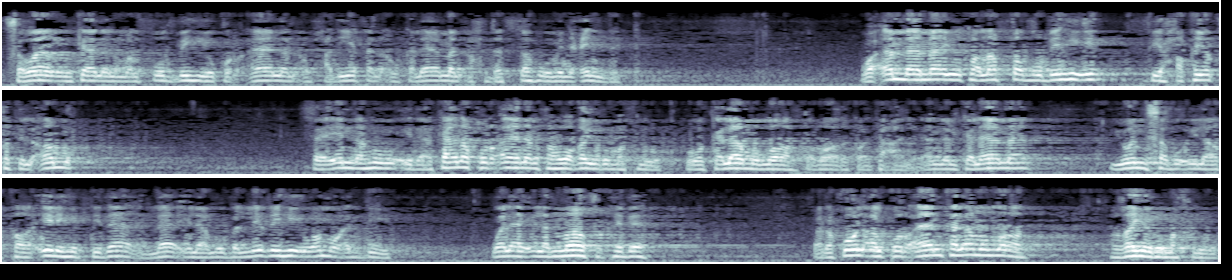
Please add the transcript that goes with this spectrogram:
سواء كان الملفوظ به قرآنا أو حديثا أو كلاما أحدثته من عندك. وأما ما يتلفظ به في حقيقة الأمر فإنه إذا كان قرآنا فهو غير مخلوق هو كلام الله تبارك وتعالى لأن الكلام ينسب إلى قائله ابتداء لا إلى مبلغه ومؤديه ولا إلى الناطق به. فنقول القرآن كلام الله غير مخلوق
